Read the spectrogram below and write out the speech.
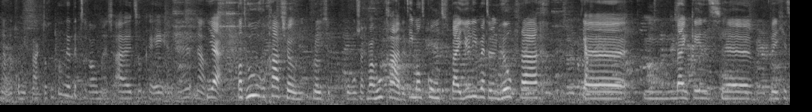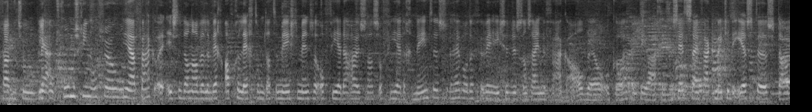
nou, dan kom je vaak toch ook wel weer bij trauma's uit. Oké, nou, Ja, want hoe, hoe gaat zo'n protocol, zeg maar? Hoe gaat het? Iemand komt bij jullie met een hulpvraag. Eh, mijn kind, eh, weet je, het gaat niet zo lekker Ja. op school misschien of zo. Of- Ja, vaak eh, is er dan al wel een weg afgelegd omdat de meeste mensen of via de huisarts of via de gemeentes hè, worden verwezen. Dus dan zijn er vaak al wel ook uh, PAGGZ zijn vaak een beetje de eerste stap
